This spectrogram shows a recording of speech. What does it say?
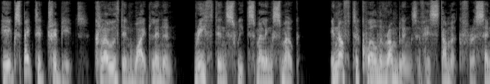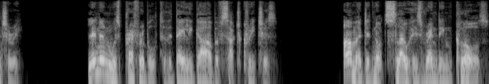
He expected tributes, clothed in white linen, wreathed in sweet-smelling smoke, enough to quell the rumblings of his stomach for a century. Linen was preferable to the daily garb of such creatures. Armour did not slow his rending claws,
